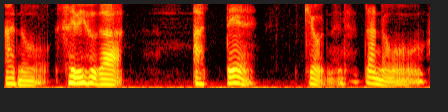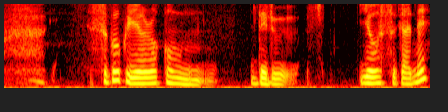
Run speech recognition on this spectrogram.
あのセリフがあって今日ねあのすごく喜んでる様子がね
